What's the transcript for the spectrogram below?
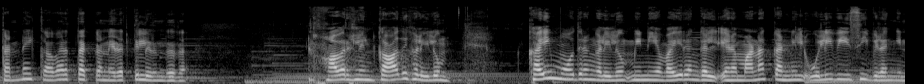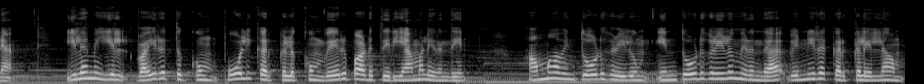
கண்ணை கவரத்தக்க நிறத்தில் இருந்தது அவர்களின் காதுகளிலும் கை மோதிரங்களிலும் மின்னிய வைரங்கள் என மனக்கண்ணில் ஒளி வீசி விளங்கின. இளமையில் வைரத்துக்கும் போலி கற்களுக்கும் வேறுபாடு தெரியாமல் இருந்தேன். அம்மாவின் தோடுகளிலும் என் தோடுகளிலும் இருந்த வெண்ணிற கற்கள் எல்லாம்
